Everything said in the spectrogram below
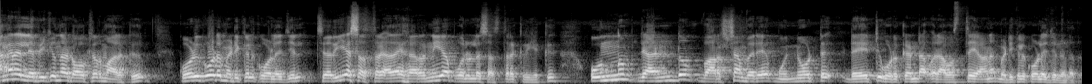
അങ്ങനെ ലഭിക്കുന്ന ഡോക്ടർമാർക്ക് കോഴിക്കോട് മെഡിക്കൽ കോളേജിൽ ചെറിയ ശസ്ത്ര അതായത് ഹെർണിയ പോലുള്ള ശസ്ത്രക്രിയക്ക് ഒന്നും രണ്ടും വർഷം വരെ മുന്നോട്ട് ഡേറ്റ് കൊടുക്കേണ്ട ഒരവസ്ഥയാണ് മെഡിക്കൽ കോളേജിലുള്ളത്.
